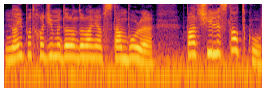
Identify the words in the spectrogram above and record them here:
No i podchodzimy do lądowania w Stambule. Patrzcie ile statków!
